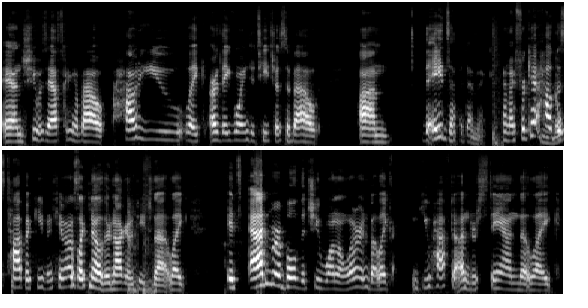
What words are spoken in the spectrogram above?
And she was asking about how do you like are they going to teach us about um the AIDS epidemic. And I forget how this topic even came. I was like, no, they're not going to teach that. Like, it's admirable that you want to learn, but like, you have to understand that like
